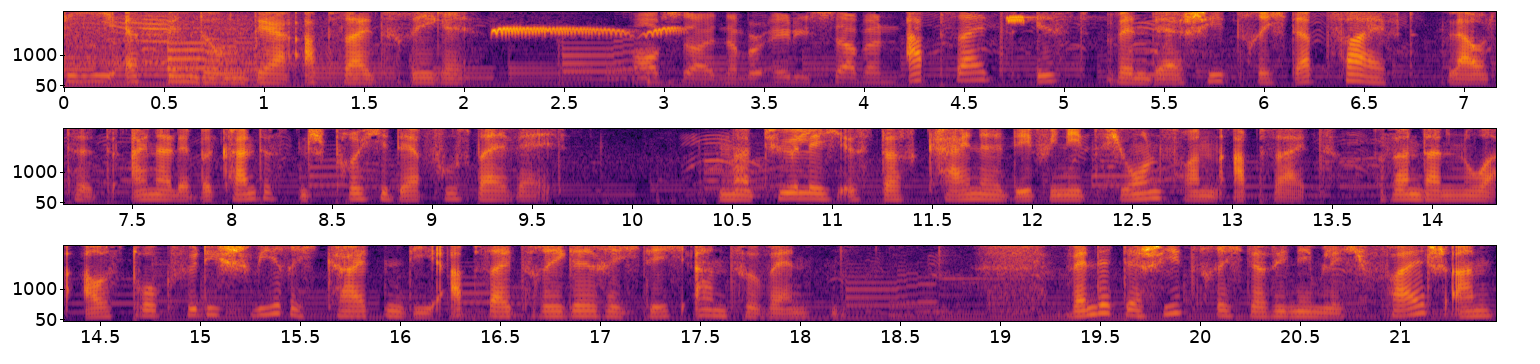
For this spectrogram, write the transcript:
Die Erfindung der Abseitsregel. Offside number 87. Abseits ist, wenn der Schiedsrichter pfeift, lautet einer der bekanntesten Sprüche der Fußballwelt. Natürlich ist das keine Definition von Abseits, sondern nur Ausdruck für die Schwierigkeiten, die Abseitsregel richtig anzuwenden. Wendet der Schiedsrichter sie nämlich falsch an,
